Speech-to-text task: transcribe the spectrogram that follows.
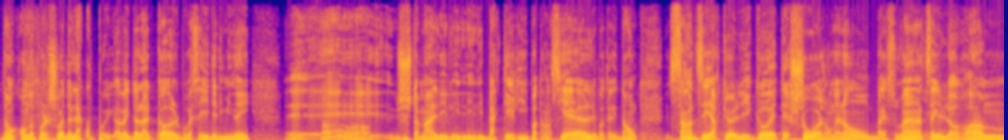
Donc, on n'a pas le choix de la couper avec de l'alcool pour essayer d'éliminer euh, Ah. justement les, les- les- bactéries potentielles. Les bactéries. Donc, sans dire que les gars étaient chauds à journée longue, bien souvent, tu sais, le rhum,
